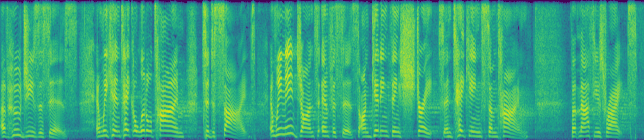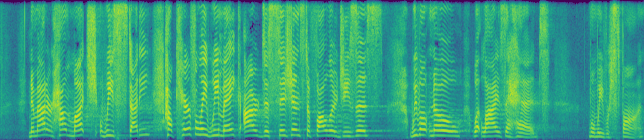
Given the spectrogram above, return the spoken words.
of who Jesus is. And we can take a little time to decide. And we need John's emphasis on getting things straight and taking some time. But Matthew's right. No matter how much we study, how carefully we make our decisions to follow Jesus, we won't know what lies ahead when we respond.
